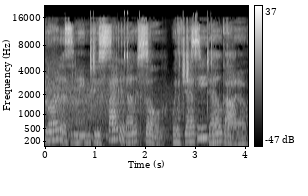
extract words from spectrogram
You're listening to Psychedelic Soul with Jesse Delgado.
